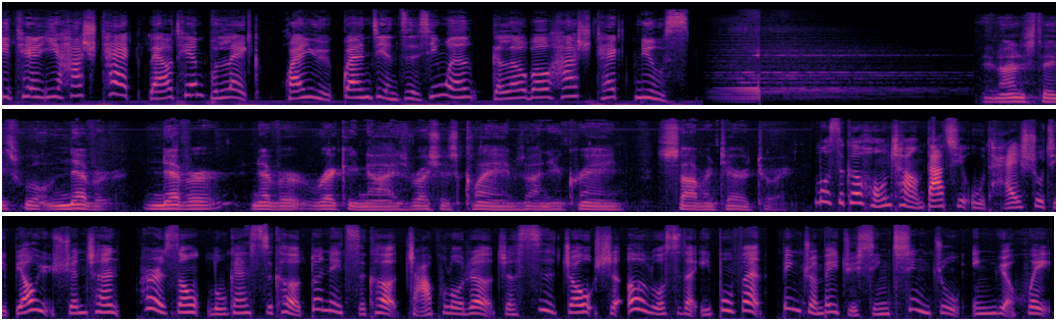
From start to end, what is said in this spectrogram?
一天一 hashtag 聊天不累，寰宇关键字新闻 global hashtag news。The United States will never, never, never recognize Russia's claims on Ukraine sovereign territory. 莫斯科红场搭起舞台，竖起标语，宣称赫尔松、卢甘斯克、顿内茨克、扎波罗热这四州是俄罗斯的一部分，并准备举行庆祝音乐会。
